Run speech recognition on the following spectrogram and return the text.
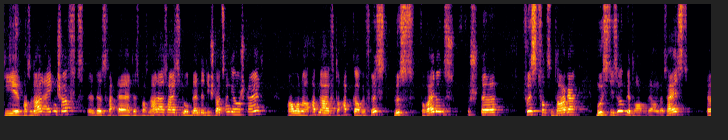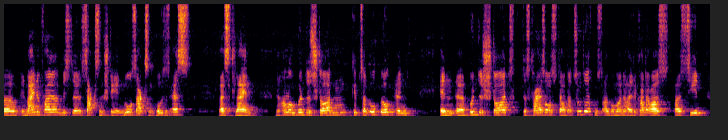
die Personaleigenschaft äh, des, äh, des Personalausweises überblendet die Staatsangehörigkeit, aber nach Ablauf der Abgabefrist plus Verwaltungsfrist, äh, 14 Tage, muss dies umgetragen werden. Das heißt, äh, in meinem Fall müsste Sachsen stehen, nur Sachsen, großes S, Rest klein. In anderen Bundesstaaten gibt es dann auch irgendein ein äh, Bundesstaat des Kaisers, der dazu trifft, müsst einfach mal eine alte Karte raus, rausziehen,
